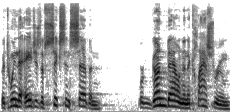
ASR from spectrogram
between the ages of six and seven were gunned down in a classroom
